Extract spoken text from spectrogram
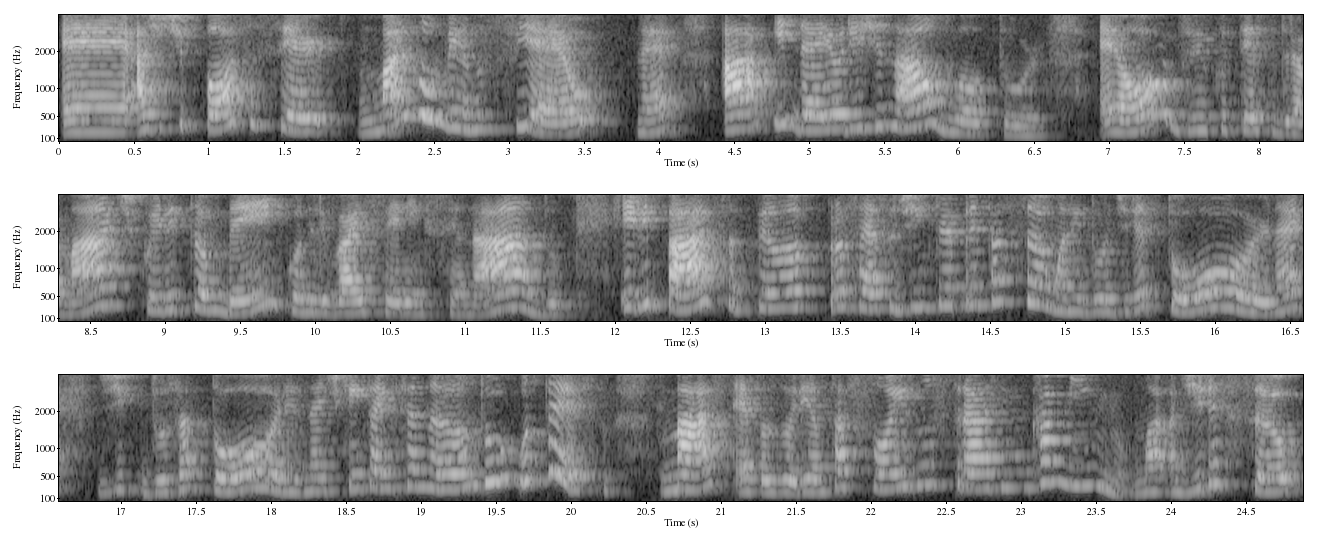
é, a gente possa ser mais ou menos fiel né, à ideia original do autor. É óbvio que o texto dramático, ele também, quando ele vai ser encenado, ele passa pelo processo de interpretação ali do diretor, né, de, dos atores, né, de quem está encenando o texto. Mas essas orientações nos trazem um caminho, uma direção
